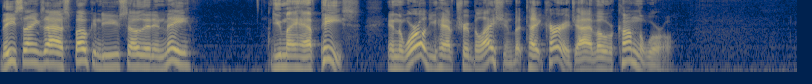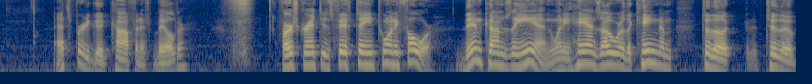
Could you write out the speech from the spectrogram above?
These things I have spoken to you so that in me you may have peace. In the world you have tribulation, but take courage, I have overcome the world. That's a pretty good confidence builder. 1 Corinthians 15 24. Then comes the end when he hands over the kingdom to the, to the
